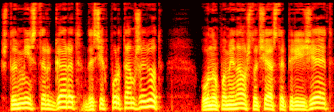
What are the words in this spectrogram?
что мистер Гаррет до сих пор там живет. Он упоминал, что часто переезжает.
